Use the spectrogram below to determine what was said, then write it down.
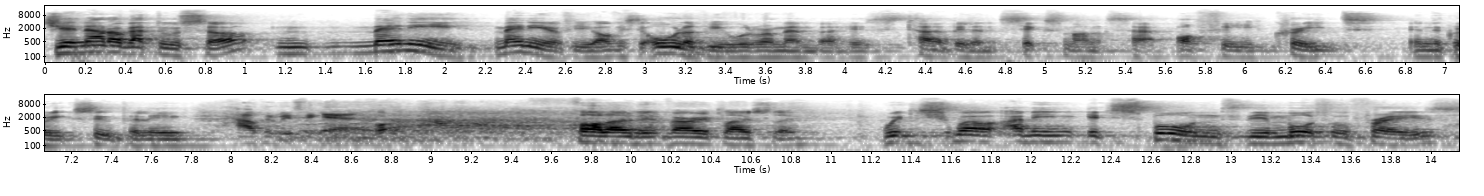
Gennaro Gattuso. Many, many of you, obviously all of you, will remember his turbulent six months at OFI Crete in the Greek Super League, How could we forget? Followed it very closely. which, well, I mean, it spawned the immortal phrase,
